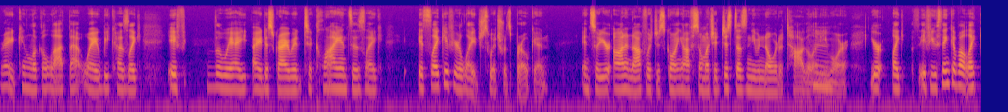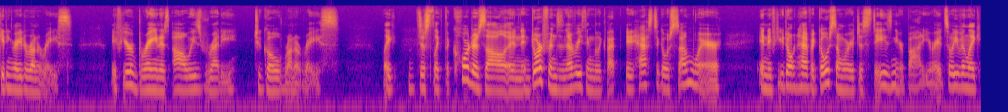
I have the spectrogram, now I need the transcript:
right, can look a lot that way because like if the way I, I describe it to clients is like it's like if your light switch was broken and so your on and off was just going off so much it just doesn't even know where to toggle hmm. anymore you're like if you think about like getting ready to run a race if your brain is always ready to go run a race like just like the cortisol and endorphins and everything like that it has to go somewhere. And if you don't have it go somewhere it just stays in your body right? So even like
